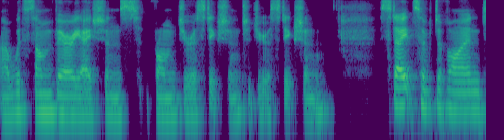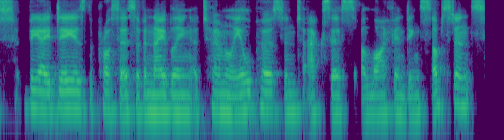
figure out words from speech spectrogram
uh, with some variations from jurisdiction to jurisdiction. States have defined VAD as the process of enabling a terminally ill person to access a life ending substance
